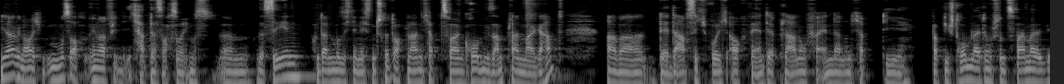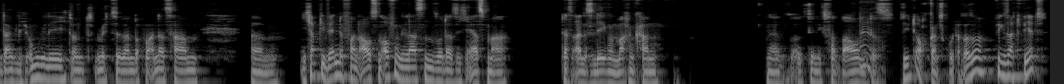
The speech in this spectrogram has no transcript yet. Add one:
Ja, genau. Ich muss auch immer viel, ich habe das auch so, ich muss ähm, das sehen und dann muss ich den nächsten Schritt auch planen. Ich habe zwar einen groben Gesamtplan mal gehabt, aber der darf sich ruhig auch während der Planung verändern. Und ich habe die, ich glaube, die Stromleitung schon zweimal gedanklich umgelegt und möchte sie dann doch woanders haben. Ähm, ich habe die Wände von außen offen gelassen, so dass ich erstmal das alles legen und machen kann. Ne, sollst dir nichts verbauen. Ah. Das sieht auch ganz gut aus. Also, wie gesagt, wird,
